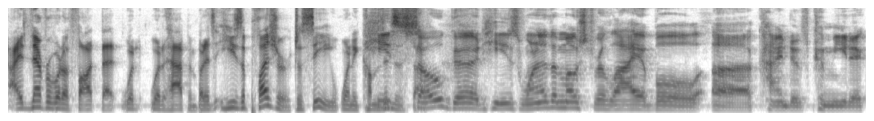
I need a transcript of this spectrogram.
I never would have thought that would would happen, but it's, he's a pleasure to see when he comes into he's stuff. so good. He's one of the most reliable uh, kind of comedic,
